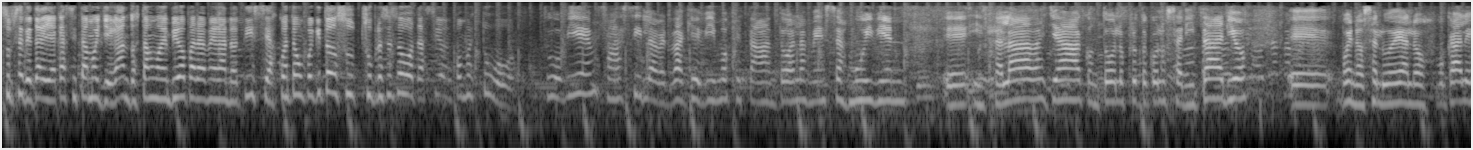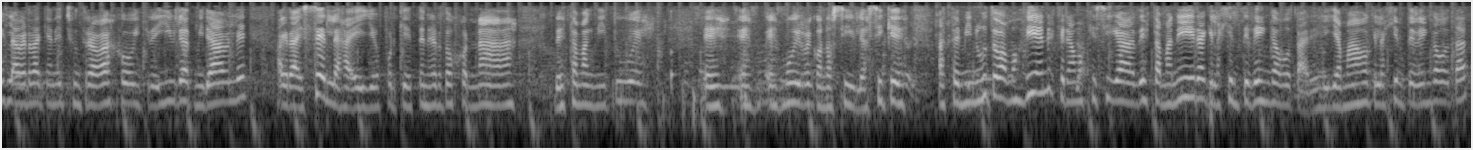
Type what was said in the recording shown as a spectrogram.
Subsecretaria, casi estamos llegando, estamos en vivo para Mega Noticias. Cuéntame un poquito su, su proceso de votación, ¿cómo estuvo? Estuvo bien, fácil, la verdad que vimos que estaban todas las mesas muy bien eh, instaladas ya, con todos los protocolos sanitarios. Eh, bueno, saludé a los vocales, la verdad que han hecho un trabajo increíble, admirable. Agradecerles a ellos porque tener dos jornadas de esta magnitud es, es muy reconocible. Así que hasta el minuto vamos bien, esperamos que siga de esta manera, que la gente venga a votar. Es el llamado que la gente venga a votar.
